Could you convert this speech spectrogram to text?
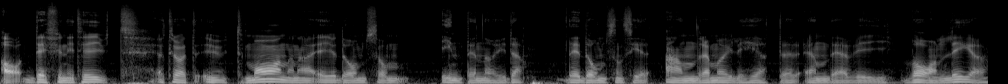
Ja, definitivt. Jag tror att utmanarna är ju de som inte är nöjda det är de som ser andra möjligheter än det vi vanliga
